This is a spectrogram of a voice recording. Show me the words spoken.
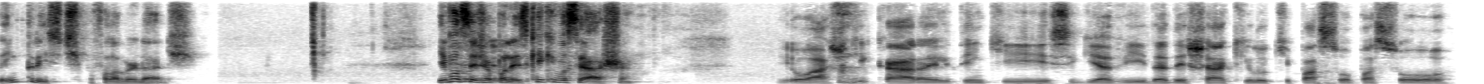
Bem triste, para falar a verdade. E você, é... japonês, o que, que você acha? Eu acho que, cara, ele tem que seguir a vida, deixar aquilo que passou, passou.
